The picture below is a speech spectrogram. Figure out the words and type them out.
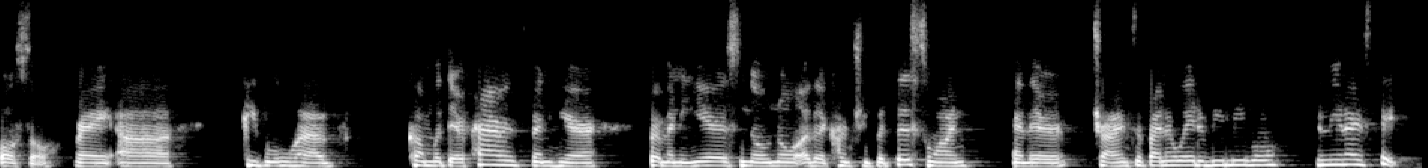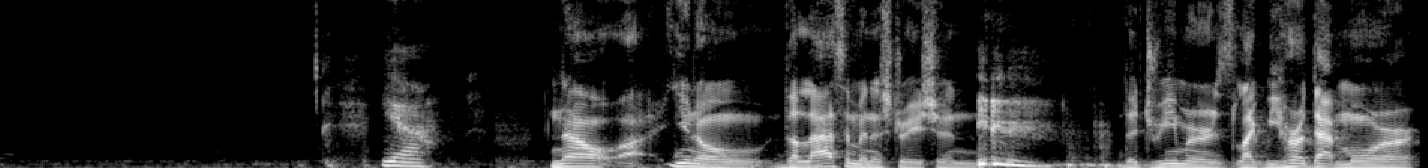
also, right? Uh, people who have come with their parents, been here for many years, know no other country but this one, and they're trying to find a way to be legal in the United States. Yeah. Now, uh, you know, the last administration, the Dreamers, like we heard that more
